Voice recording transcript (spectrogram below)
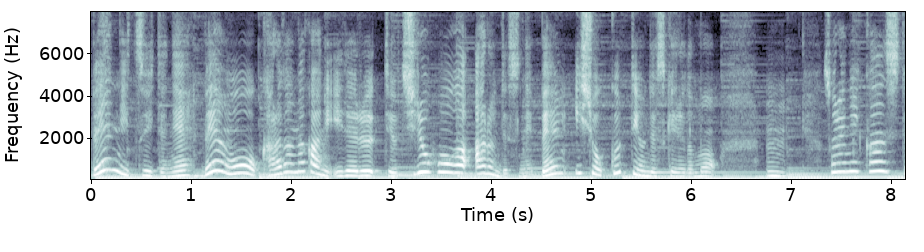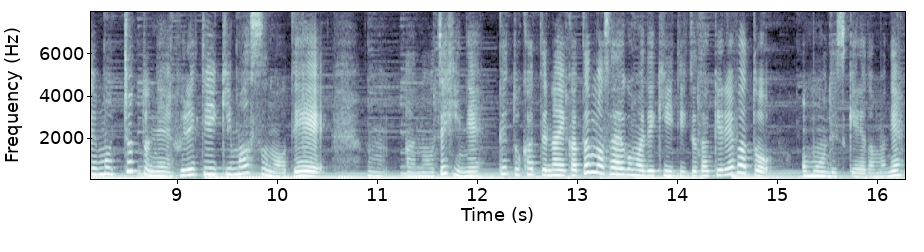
便についてね便を体の中に入れるっていう治療法があるんですね。便移植っていうんですけれども、うん、それに関してもちょっとね触れていきますので、うん、あのぜひねペット飼ってない方も最後まで聞いていただければと思うんですけれどもね、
